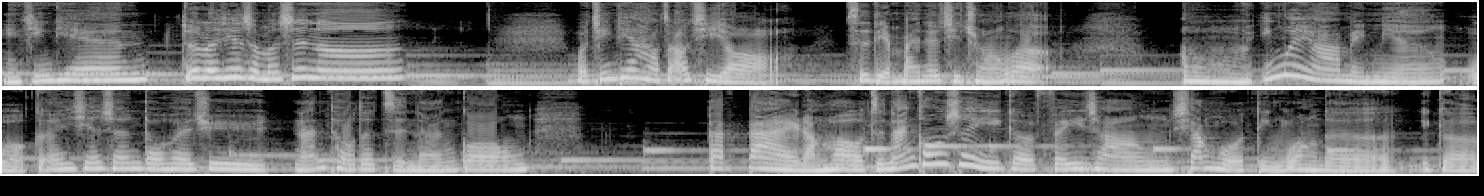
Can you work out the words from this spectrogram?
你今天做了些什么事呢？我今天好早起哦，四点半就起床了。嗯，因为啊，每年我跟先生都会去南投的指南宫。拜拜，然后指南宫是一个非常香火鼎旺的一个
